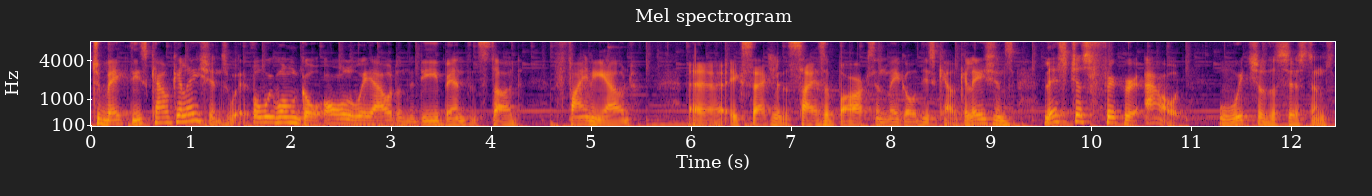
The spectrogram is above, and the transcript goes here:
to make these calculations with. But we won't go all the way out on the deep end and start finding out uh, exactly the size of box and make all these calculations, let's just figure out which of the systems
